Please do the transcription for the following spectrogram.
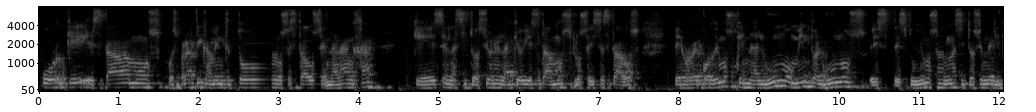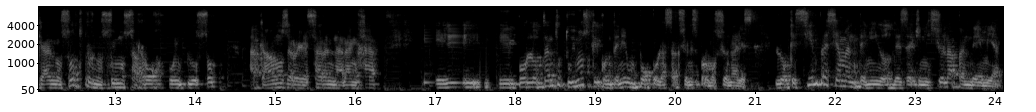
porque estábamos pues prácticamente todos los estados en naranja, que es en la situación en la que hoy estamos, los seis estados, pero recordemos que en algún momento algunos este, estuvimos en una situación delicada, nosotros nos fuimos a rojo incluso, acabamos de regresar a naranja, eh, eh, por lo tanto tuvimos que contener un poco las acciones promocionales. Lo que siempre se ha mantenido desde que inició la pandemia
